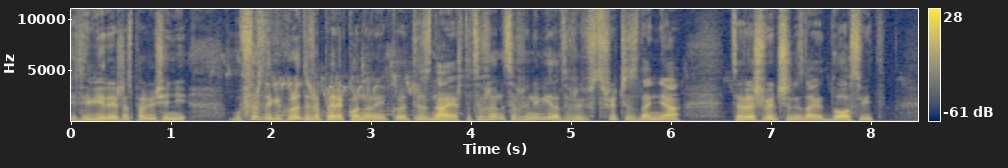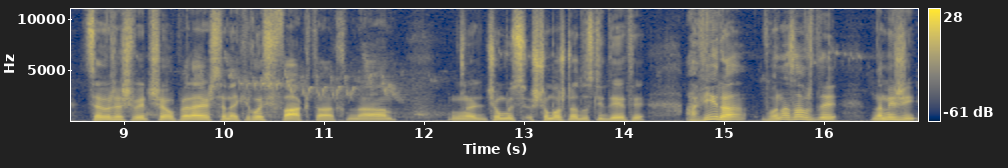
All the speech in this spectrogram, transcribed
Чи ти віриш насправді чи ні. Бо все ж таки, коли ти вже переконаний, коли ти знаєш, то це вже, це вже не віра, це вже швидше знання, це вже швидше, не знаю, досвід, це вже швидше опираєшся на якихось фактах, на чомусь, що можна дослідити. А віра, вона завжди на межі.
